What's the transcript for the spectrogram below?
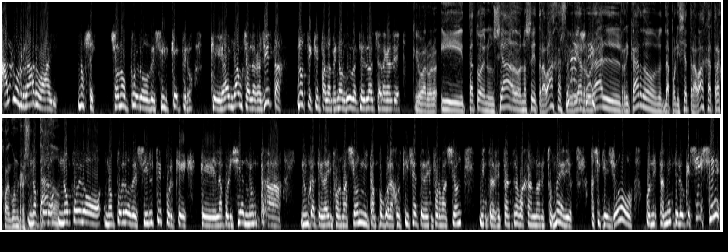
algo raro hay. No sé, yo no puedo decir qué, pero que hay laucha en la galleta, no te quepa la menor duda que laucha en la galleta. Qué bárbaro. ¿Y está todo denunciado? No sé, ¿trabaja seguridad sí. rural, Ricardo? ¿La policía trabaja? ¿Trajo algún No resultado? puedo, no puedo, no puedo decirte porque eh, la policía nunca, nunca te da información ni tampoco la justicia te da información mientras están trabajando en estos medios. Así que yo, honestamente, lo que sí sé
